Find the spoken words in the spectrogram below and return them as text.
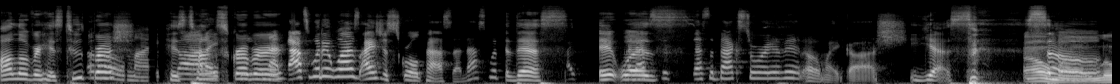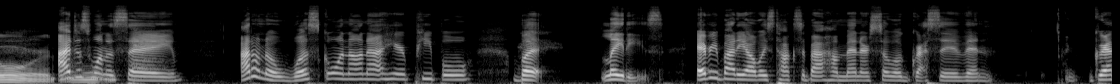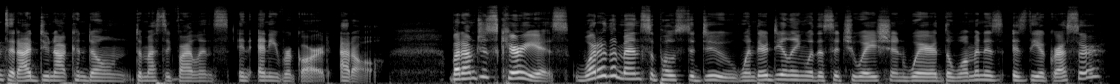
all over his toothbrush, Oh his God, tongue hate scrubber. that. That's what it was. I just scrolled past that. That's what. This it that's, was the, that's the backstory of it. Oh my gosh. yes. Oh so my lord! I just want to say, I don't know what's going on out here, people, but ladies, everybody always talks about how men are so aggressive and. Granted, I do not condone domestic violence in any regard at all. But I'm just curious, what are the men supposed to do when they're dealing with a situation where the woman is is the aggressor?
